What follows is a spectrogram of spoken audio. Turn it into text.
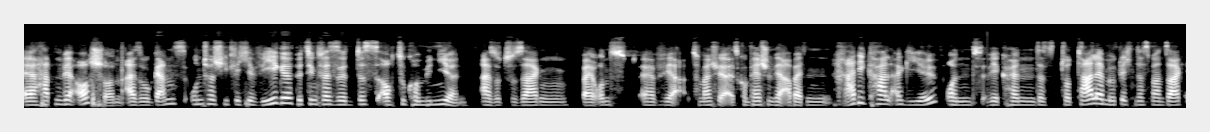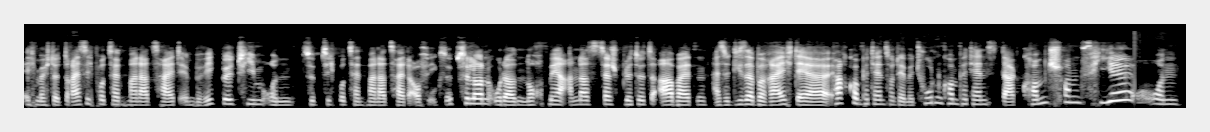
äh, hatten wir auch schon. Also ganz unterschiedliche Wege, beziehungsweise das auch zu kombinieren kombinieren. Also zu sagen, bei uns, äh, wir zum Beispiel als Compassion, wir arbeiten radikal agil und wir können das total ermöglichen, dass man sagt, ich möchte 30 Prozent meiner Zeit im Bewegbildteam und 70 Prozent meiner Zeit auf XY oder noch mehr anders zersplittet arbeiten. Also dieser Bereich der Fachkompetenz und der Methodenkompetenz, da kommt schon viel und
